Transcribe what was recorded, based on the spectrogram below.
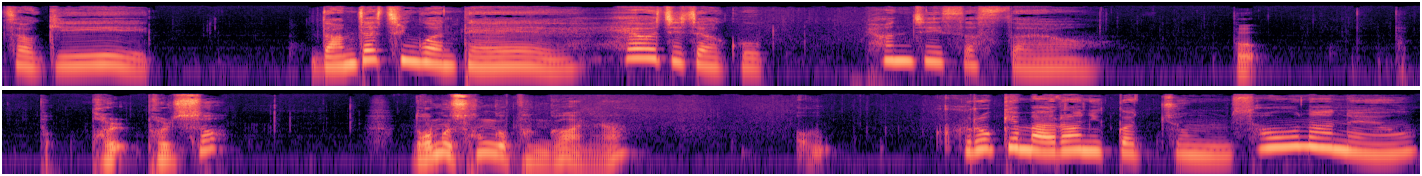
저기 남자친구한테 헤어지자고 편지 썼어요. 벌, 벌써? 너무 성급한 거 아니야? 그렇게 말하니까 좀 서운하네요.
